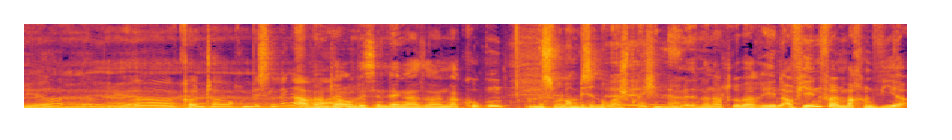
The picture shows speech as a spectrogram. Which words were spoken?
Ja, ja, könnte auch ein bisschen länger Könnte auch ein sein. bisschen länger sein. Mal gucken. Müssen wir noch ein bisschen drüber sprechen, ne? Müssen wir noch drüber reden. Auf jeden Fall machen wir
